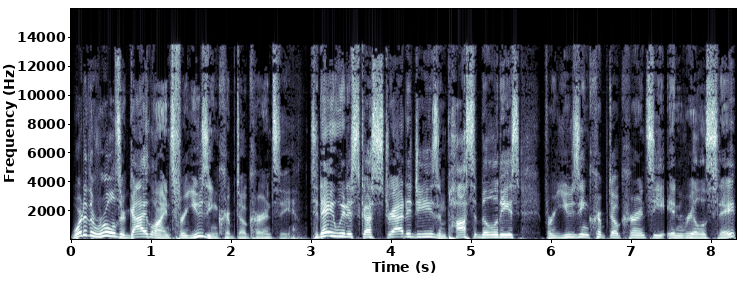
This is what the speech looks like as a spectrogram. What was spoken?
What are the rules or guidelines for using cryptocurrency? Today, we discuss strategies and possibilities for using cryptocurrency in real estate.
